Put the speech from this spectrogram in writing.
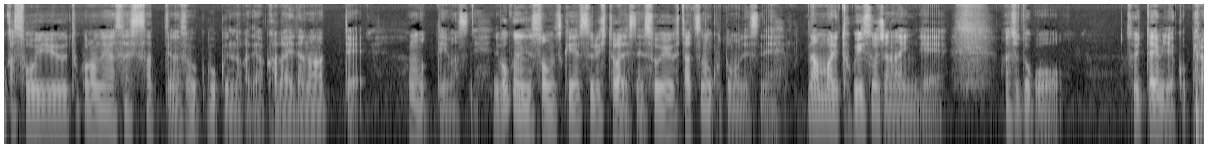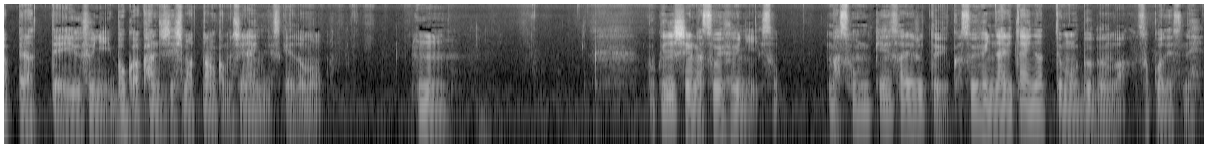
なんかそういうところの優しさっていうのはすごく僕の中では課題だなって思っていますね。で僕に尊敬する人はですね、そういう二つのこともですね、あんまり得意そうじゃないんで、まあ、ちょっとこう、そういった意味でこうペラペラっていうふうに僕は感じてしまったのかもしれないんですけれども、うん。僕自身がそういうふうに、そまあ尊敬されるというか、そういうふうになりたいなって思う部分はそこですね。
